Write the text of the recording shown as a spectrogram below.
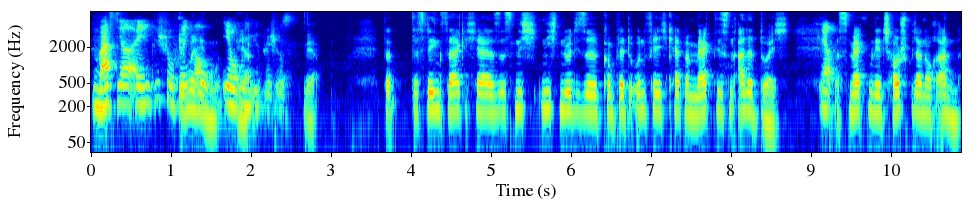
Was ja eigentlich für Frank auch eher ja. unüblich ist. Ja. Da, deswegen sage ich ja, es ist nicht, nicht nur diese komplette Unfähigkeit, man merkt, die sind alle durch. Ja. Das merkt man den Schauspielern auch an.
